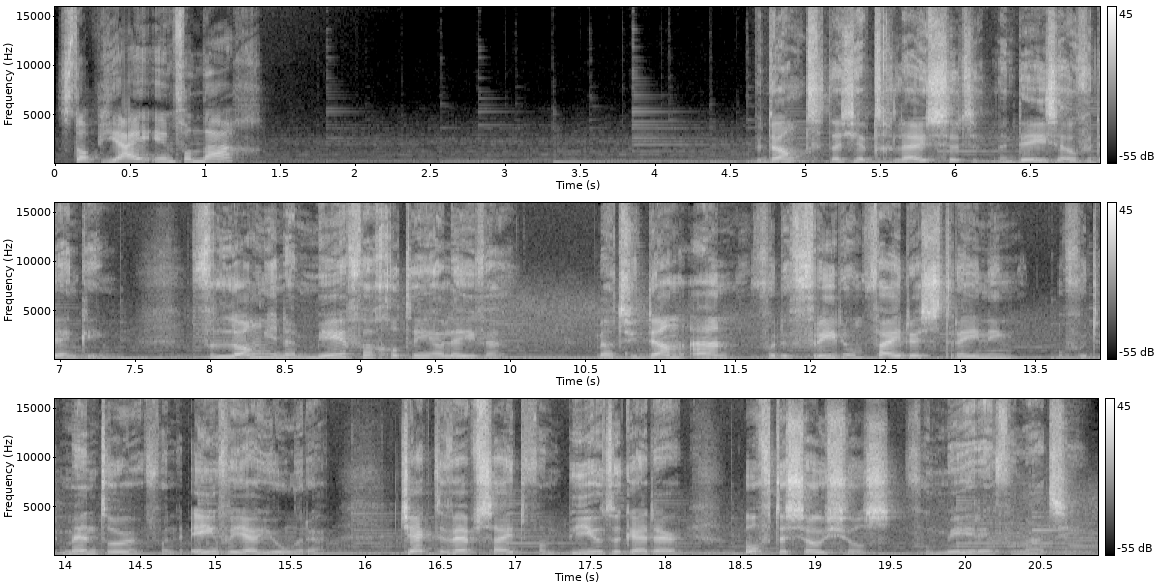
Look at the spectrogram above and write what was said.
Stap jij in vandaag? Bedankt dat je hebt geluisterd naar deze overdenking. Verlang je naar meer van God in jouw leven? Meld je dan aan voor de Freedom Fighters training of het mentor van een van jouw jongeren. Check de website van Be Together of de socials voor meer informatie.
